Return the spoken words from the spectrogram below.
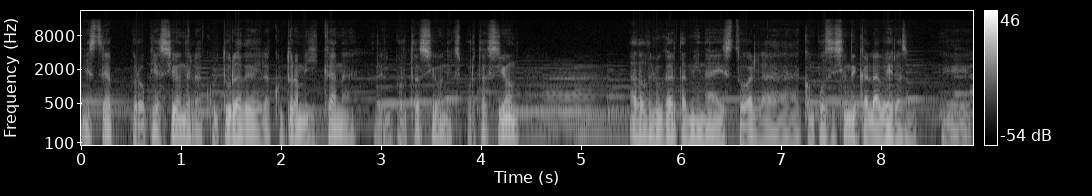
esta apropiación de la cultura de la cultura mexicana, la importación, exportación, ha dado lugar también a esto, a la composición de calaveras, eh,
